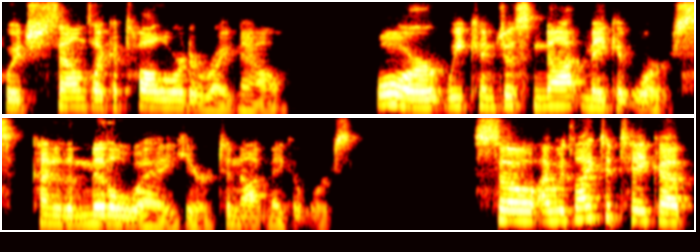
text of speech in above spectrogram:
which sounds like a tall order right now, or we can just not make it worse, kind of the middle way here to not make it worse. So I would like to take up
